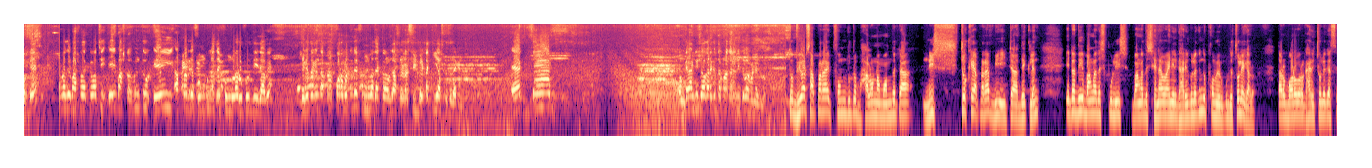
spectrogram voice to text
ওকে যে বাসটা দেখতে পাচ্ছি, এই বাসটা কিন্তু এই আপনার যে উপর দিয়ে যাবে। সেক্ষেত্রে কিন্তু আপনার পরবর্তীতে ফোনগুলো দেখতে পারবেন আসলে ফিডব্যাকটা কি আসতেছে দেখেন। একদম গ্যারান্টি সহকারে কিন্তু আপনারা নিতে পারবেন এগুলো। তো ভিউয়ার্স আপনারা ফোন দুটো ভালো না মন্দটা নিজ চোখে আপনারা এটা দেখলেন। এটা দিয়ে বাংলাদেশ পুলিশ, বাংলাদেশ সেনাবাহিনীর গাড়িগুলো কিন্তু ফোমের উপর চলে গেল। তার বড় বড় গাড়ি চলে গেছে।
